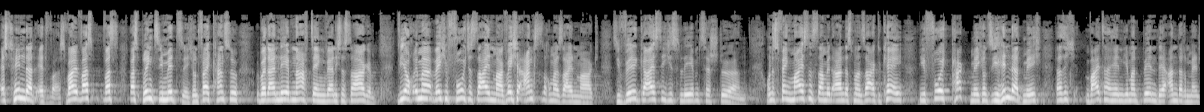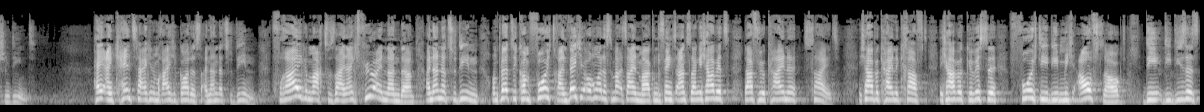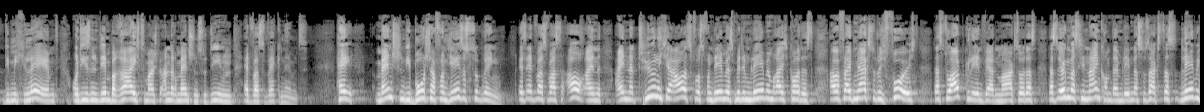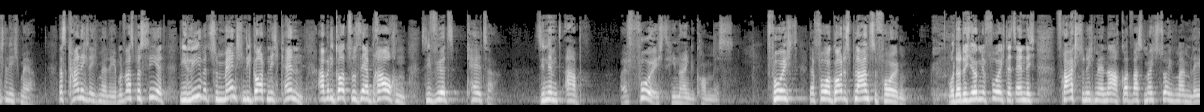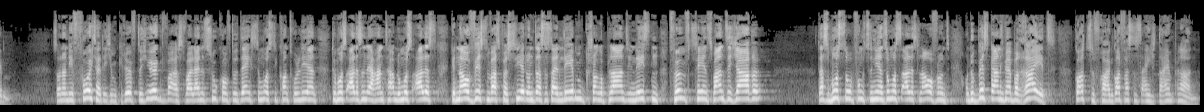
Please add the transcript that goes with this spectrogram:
Es hindert etwas, weil was, was, was bringt sie mit sich? Und vielleicht kannst du über dein Leben nachdenken, während ich das sage. Wie auch immer, welche Furcht es sein mag, welche Angst es auch immer sein mag, sie will geistliches Leben zerstören. Und es fängt meistens damit an, dass man sagt, okay, die Furcht packt mich und sie hindert mich, dass ich weiterhin jemand bin, der anderen Menschen dient hey, ein Kennzeichen im Reiche Gottes, einander zu dienen. Frei gemacht zu sein, eigentlich füreinander, einander zu dienen. Und plötzlich kommt Furcht rein, welche auch immer das sein mag. Und du fängst an zu sagen, ich habe jetzt dafür keine Zeit. Ich habe keine Kraft. Ich habe gewisse Furcht, die, die mich aufsaugt, die, die dieses, die mich lähmt und diesen in dem Bereich, zum Beispiel anderen Menschen zu dienen, etwas wegnimmt. Hey, Menschen die Botschaft von Jesus zu bringen ist etwas, was auch ein, ein natürlicher Ausfluss von dem ist mit dem Leben im Reich Gottes. Aber vielleicht merkst du durch Furcht, dass du abgelehnt werden magst oder dass, dass irgendwas hineinkommt in deinem Leben, dass du sagst, das lebe ich nicht mehr. Das kann ich nicht mehr leben. Und was passiert? Die Liebe zu Menschen, die Gott nicht kennen, aber die Gott so sehr brauchen, sie wird kälter. Sie nimmt ab, weil Furcht hineingekommen ist. Furcht davor, Gottes Plan zu folgen. Oder durch irgendeine Furcht letztendlich fragst du nicht mehr nach, Gott, was möchtest du eigentlich in meinem Leben? Sondern die Furcht hat dich im Griff durch irgendwas, weil deine Zukunft, du denkst, du musst die kontrollieren, du musst alles in der Hand haben, du musst alles genau wissen, was passiert und das ist dein Leben schon geplant, die nächsten 15, 20 Jahre. Das muss so funktionieren, so muss alles laufen und, und du bist gar nicht mehr bereit, Gott zu fragen, Gott, was ist eigentlich dein Plan?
